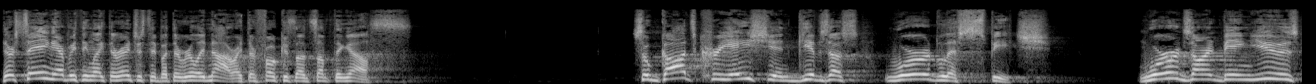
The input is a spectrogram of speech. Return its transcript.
They're saying everything like they're interested, but they're really not, right? They're focused on something else. So God's creation gives us wordless speech. Words aren't being used,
